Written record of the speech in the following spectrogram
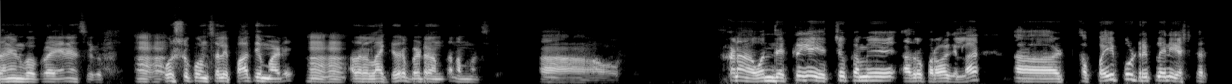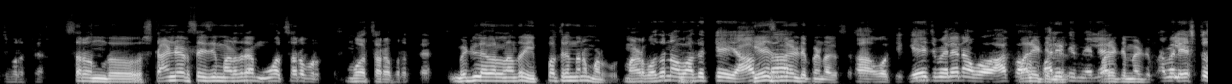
ದನಿನ ಗೊಬ್ಬರ ಏನೇನ್ ಸಿಗುತ್ತೆ ವರ್ಷಕ್ಕೊಂದ್ಸಲಿ ಪಾತಿ ಮಾಡಿ ಅದ್ರಲ್ಲಿ ಹಾಕಿದ್ರೆ ಬೆಟರ್ ಅಂತ ನಮ್ಮ ಅನಿಸಿಕೆ. ಅಣ್ಣ ಒಂದ್ ಎಕರೆಗೆ ಹೆಚ್ಚು ಕಮ್ಮಿ ಆದ್ರೂ ಪರವಾಗಿಲ್ಲ. ಪೈಪು ಡ್ರಿಪ್ ಲೈನ್ ಎಷ್ಟು ಖರ್ಚು ಬರುತ್ತೆ? ಸರ್ ಒಂದು ಸ್ಟ್ಯಾಂಡರ್ಡ್ ಸೈಜ್ ಮಾಡಿದ್ರೆ ಮೂವತ್ ಸಾವಿರ ಬರುತ್ತೆ. ಮೂವತ್ ಸಾವಿರ ಬರುತ್ತೆ. ಮಿಡ್ ಲೆವೆಲ್ ಅಂದ್ರೆ ಇಪ್ಪತ್ತರಿಂದನೂ ಮಾಡ್ಬೋದು. ಮಾಡ್ಬೋದು. ನಾವು ಅದಕ್ಕೆ ಯಾವ ಗೇಜ್ ಮೇಲೆ ಡಿಪೆಂಡ್ ಆಗುತ್ತೆ ಓಕೆ ಗೇಜ್ ಮೇಲೆ ನಾವು ಕ್ವಾಲಿಟಿ ಮೇಲೆ ಆಮೇಲೆ ಎಷ್ಟು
